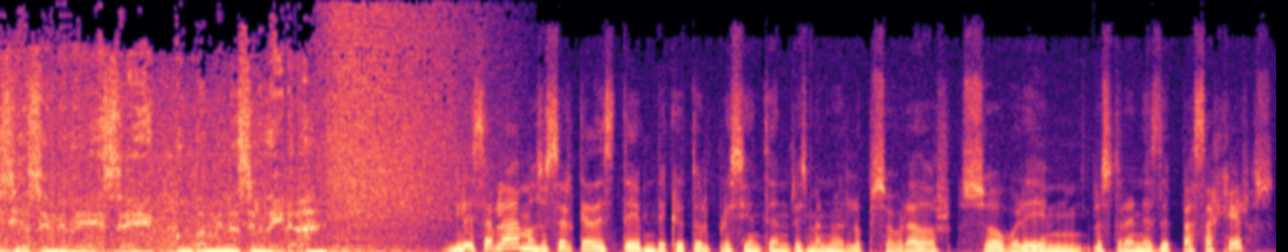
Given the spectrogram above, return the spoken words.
Noticias MBS con Pamela Cerdeira. Les hablábamos acerca de este decreto del presidente Andrés Manuel López Obrador sobre mm, los trenes de pasajeros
